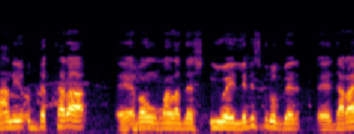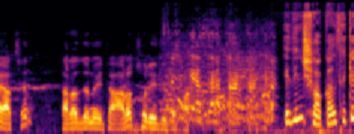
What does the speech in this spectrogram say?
নারী উদ্যোক্তারা এবং বাংলাদেশ ইউএই লেডিস গ্রুপের যারা আছেন, তারা যেন এটা আরও ছড়িয়ে দিতে পারে। এদিন সকাল থেকে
